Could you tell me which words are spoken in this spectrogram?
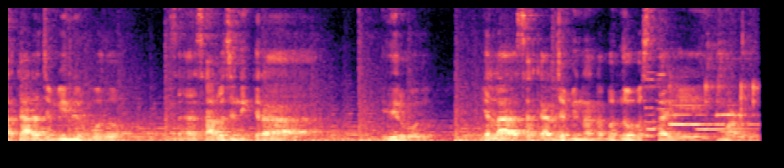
ಸರ್ಕಾರ ಜಮೀನು ಇರ್ಬೋದು ಸಾರ್ವಜನಿಕರ ಇದಿರ್ಬೋದು. ಎಲ್ಲ ಸರ್ಕಾರ ಜಮೀನನ್ನು ಬಂದೋಬಸ್ತಾಗಿ ಇದು ಮಾಡೋದು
